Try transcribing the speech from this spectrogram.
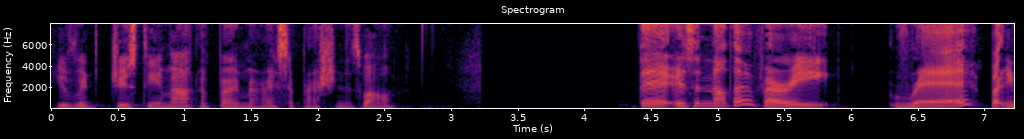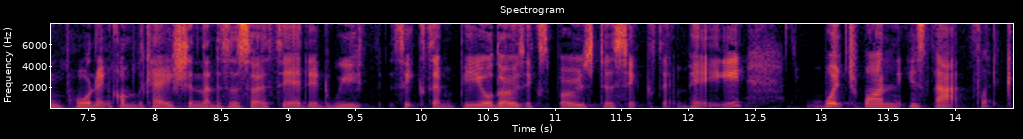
you reduce the amount of bone marrow suppression as well. There is another very rare but important complication that is associated with 6MP or those exposed to 6MP. Which one is that, Flick?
